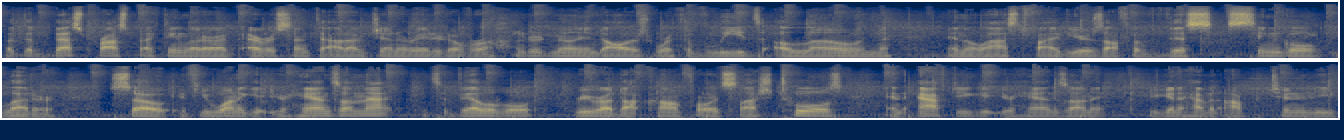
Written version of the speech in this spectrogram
But the best prospecting letter I've ever sent out, I've generated over $100 million worth of leads alone in the last five years off of this single letter. So if you want to get your hands on that, it's available, reraw.com forward slash tools. And after you get your hands on it, you're going to have an opportunity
